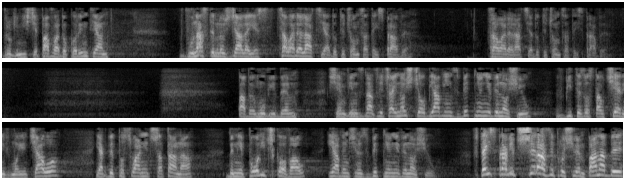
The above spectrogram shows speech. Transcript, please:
W drugim liście Pawła do Koryntian, w dwunastym rozdziale jest cała relacja dotycząca tej sprawy. Cała relacja dotycząca tej sprawy. Paweł mówi, bym się więc z nadzwyczajnością objawień zbytnio nie wynosił, wbity został cierń w moje ciało, jakby posłaniec szatana, by mnie policzkował i abym się zbytnio nie wynosił. W tej sprawie trzy razy prosiłem Pana, by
